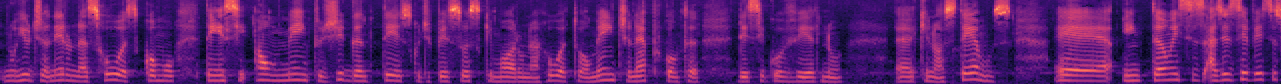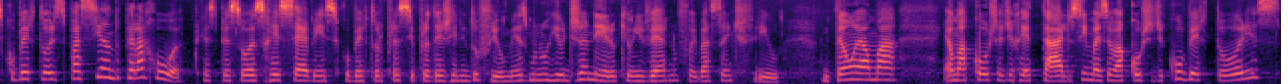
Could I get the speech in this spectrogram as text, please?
no Rio de Janeiro nas ruas, como tem esse aumento gigantesco de pessoas que moram na rua atualmente, né, por conta desse governo é, que nós temos, é, então esses, às vezes você vê esses cobertores passeando pela rua, porque as pessoas recebem esse cobertor para se protegerem do frio, mesmo no Rio de Janeiro, que o inverno foi bastante frio. Então é uma, é uma colcha de retalho, sim, mas é uma colcha de cobertores,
